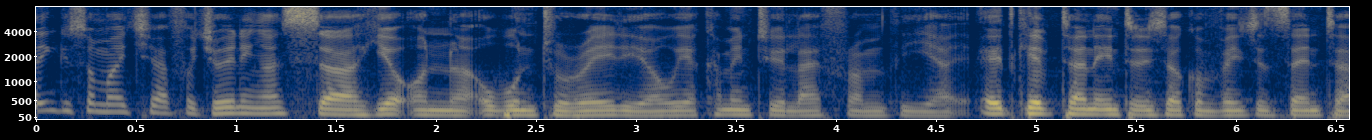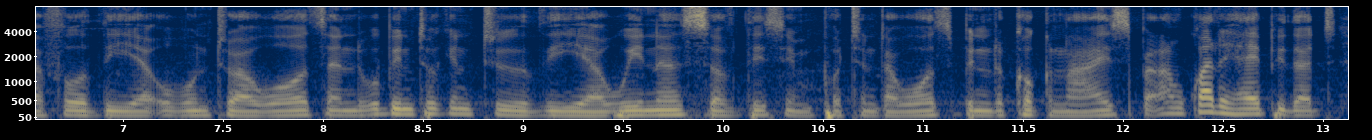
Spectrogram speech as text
Thank you so much uh, for joining us uh, here on uh, Ubuntu Radio. We are coming to you live from the uh, Cape Town International Convention Center for the uh, Ubuntu Awards, and we've been talking to the uh, winners of these important awards, been recognized. But I'm quite happy that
